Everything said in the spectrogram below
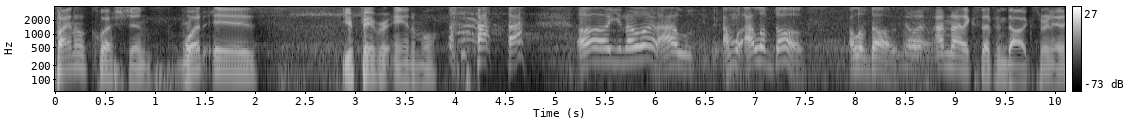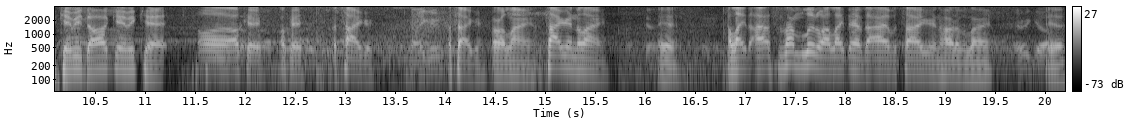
Final question: What is your favorite animal? Uh, you know what? I I'm, I love dogs. I love dogs. You know what? I'm not accepting dogs for anything. Can't be a dog, can't be a cat. Uh, okay, okay, a tiger. Tiger. A tiger or a lion. A tiger and a lion. Okay. Yeah. I like I, since I'm little. I like to have the eye of a tiger and the heart of a lion. There we go. Yeah.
